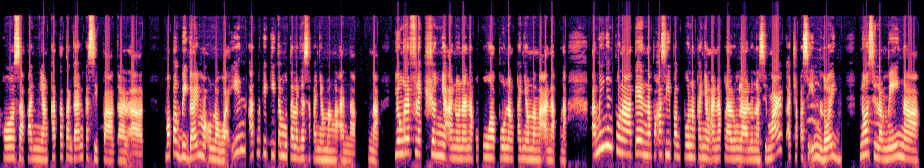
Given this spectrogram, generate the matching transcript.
ako sa kanyang katatagan, kasipagan at mapagbigay, maunawain at makikita mo talaga sa kanyang mga anak na yung reflection niya ano na nakukuha po ng kanyang mga anak na aminin po natin napakasipag po ng kanyang anak lalong lalo na si Mark at saka si In Lloyd no sila May na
